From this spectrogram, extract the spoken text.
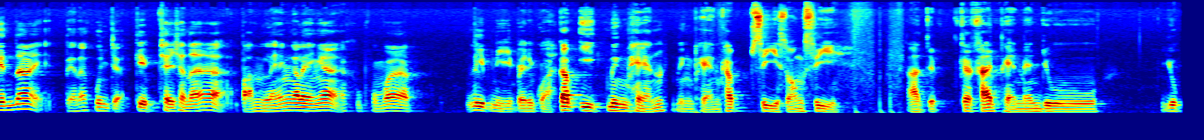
เล่นได้ แต่ถ้าคุณจะเก็บชัยชนะปั่นแรงอะไรเงี้ยคือผมว่ารีบหนีไปดีกว่า กับอีกหนึ่งแผนหนึ่งแผนครับ4 2 4อาจจะคล้ายๆแผนแมนยูยุค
